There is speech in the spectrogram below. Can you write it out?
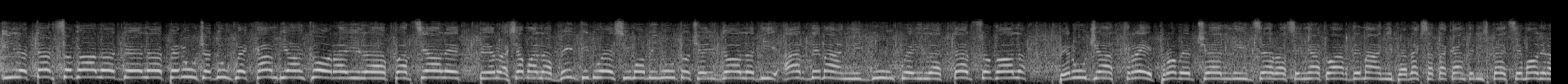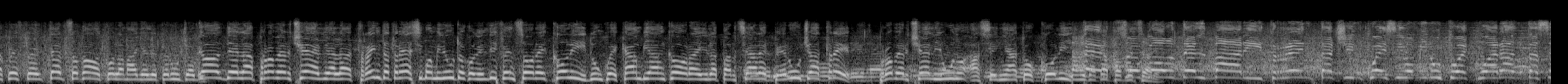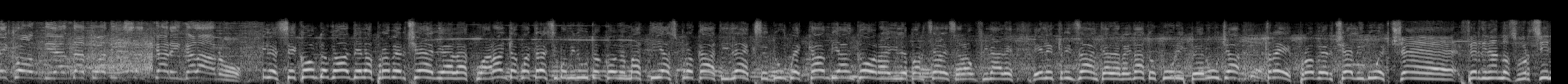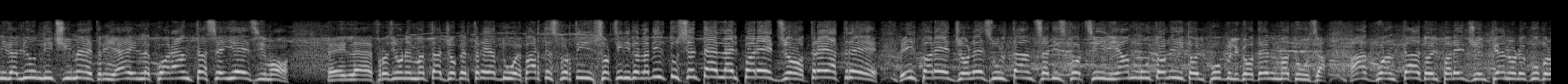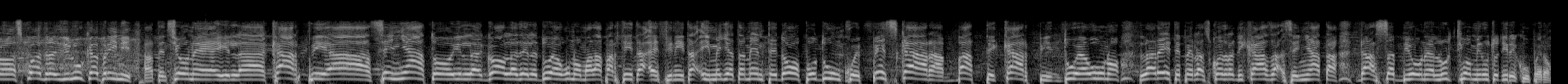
Il terzo gol del Perugia, dunque cambia ancora il parziale, siamo al ventiduesimo minuto, c'è il gol di Ardemagni, dunque il terzo gol, Perugia 3, Provercelli 0, ha segnato Ardemagni per l'ex attaccante di Spezia Modena, questo è il terzo gol con la maglia del Perugia. Gol della Provercelli al 33 minuto con il difensore Colì, dunque cambia ancora il parziale Perugia 3, Provercelli 1, ha segnato Colì. Terzo gol del Bari, 35 minuto e 40 secondi, è andato ad insaccare Galano. Il secondo gol della Provercelli al 44 minuto con Mattia Sprocati, l'ex dunque cambia ancora il parziale, sarà un finale elettrizzante al Renato Curi, Perugia 3, Provercelli 2. C'è Ferdinando Sforzini dagli 11 metri, è il 46esimo, è il Frosinone in vantaggio per 3 a 2, parte Sforzini, Sforzini per la Virtus Entella, il pareggio 3 a 3, il pareggio, l'esultanza di Sforzini, ha mutolito il pubblico del Matusa, ha agguantato il pareggio in piano recupero la squadra di Luca Prini. Attenzione, il Carpi ha segnato il gol del 2 a 1 ma la partita è finita immediatamente dopo. Dunque Pescara batte Carpi 2 a 1 la rete per la squadra di casa segnata da Sabbione all'ultimo minuto di recupero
